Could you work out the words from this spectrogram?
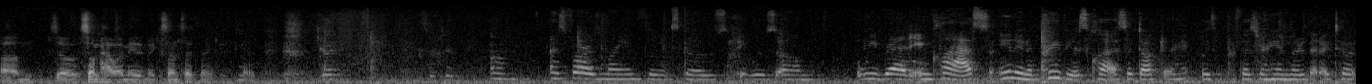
Um, so somehow I made it make sense, I think. Good. So. Um, as far as my influence goes, it was um, we read in class and in a previous class with Dr. Han- with Professor Handler that I took,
